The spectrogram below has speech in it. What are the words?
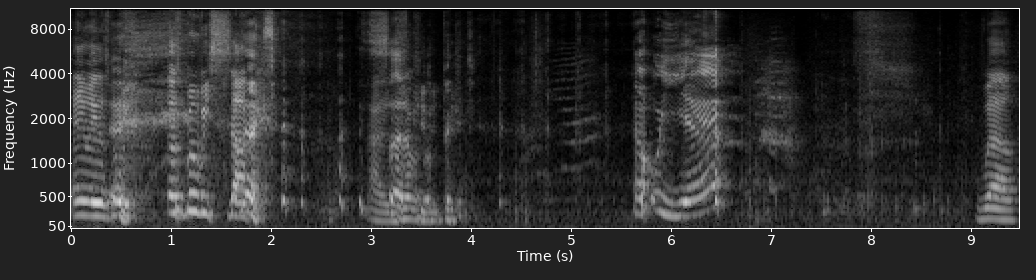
Anyway, those movies, those movies suck. Son of a bitch. Oh yeah. Well,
